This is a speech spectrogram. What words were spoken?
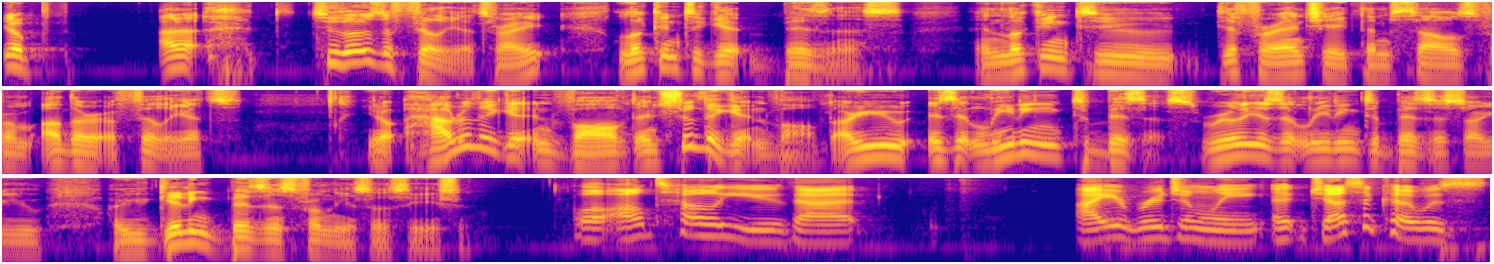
you know, I, to those affiliates, right, looking to get business and looking to differentiate themselves from other affiliates, you know, how do they get involved and should they get involved? Are you is it leading to business? Really is it leading to business? Are you are you getting business from the association? Well, I'll tell you that I originally uh, Jessica was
